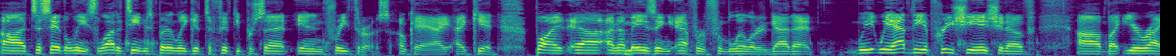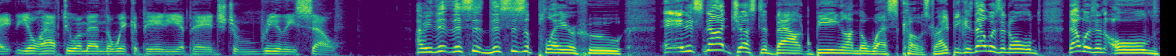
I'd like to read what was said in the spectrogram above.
uh, to say the least. A lot of teams barely get to 50% in free throws. Okay, I, I kid. But uh, an amazing effort from Lillard, a guy that we, we have the appreciation of, uh, but you're right. You'll have to amend the Wikipedia page to really sell. I mean, this is this is a player who, and it's not just about being on the West Coast, right? Because that was an old that was an old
